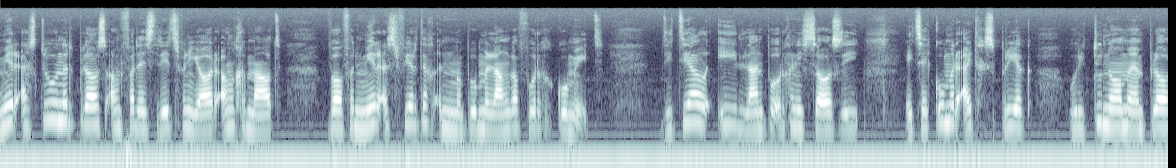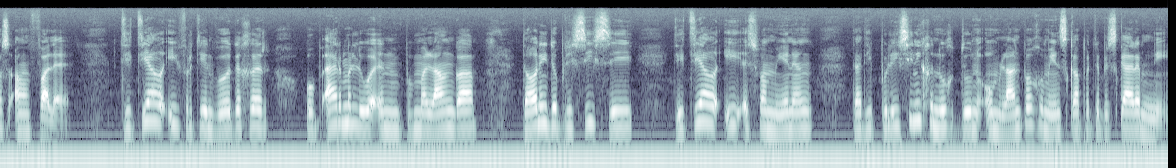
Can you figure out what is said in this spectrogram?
Meer as 200 plaasanval is reeds van jaar aangemeld, waarvan meer as 40 in Mpumalanga voorgekom het. Die TLE landbeorganisatie het sy kommer uitgespreek oor die toename in plaasanvalle. Die TLE verteenwoordiger op Ermelo in Mpumalanga, Dani Duplessis sê, die TLE is van mening dat die politie nie genoeg doen om landbougemeenskap te beskerm nie.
